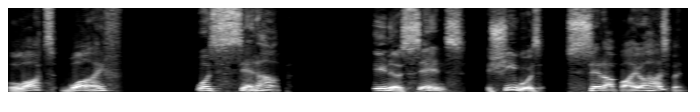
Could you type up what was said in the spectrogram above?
Lot's wife was set up. In a sense, she was set up by her husband.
